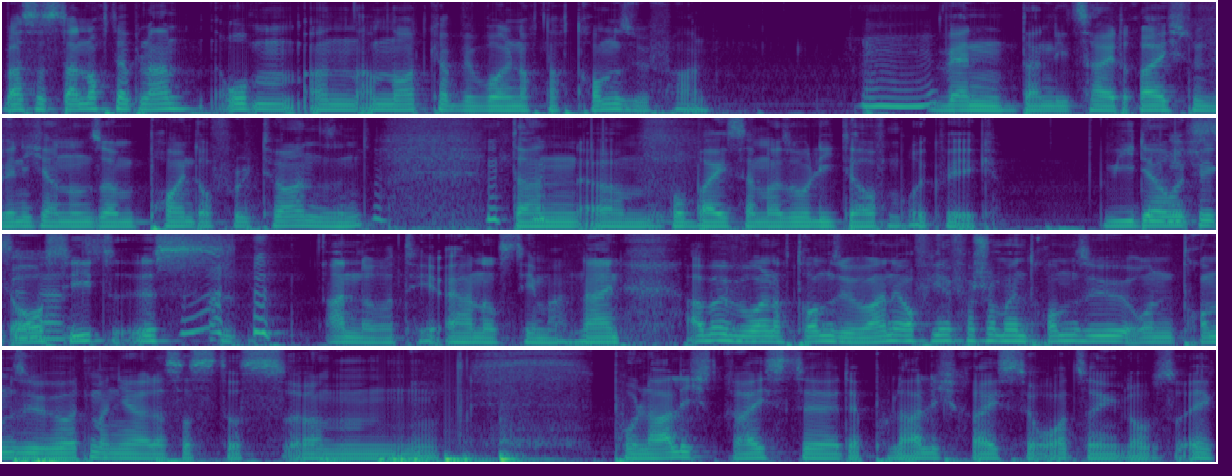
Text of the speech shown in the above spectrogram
Was ist dann noch der Plan oben an, am Nordkap? Wir wollen noch nach Tromsø fahren. Mhm. Wenn dann die Zeit reicht und wir nicht an unserem Point of Return sind, dann, ähm, wobei ich sag mal so, liegt er auf dem Rückweg. Wie der Nicht Rückweg so aussieht, ist andere The äh, anderes Thema. Nein, aber wir wollen nach Tromsø. Wir waren ja auf jeden Fall schon mal in Tromsø und Tromsø hört man ja, dass das das ähm, polarlichtreichste, der polarlichtreichste Ort sein, glaub, so, äh,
